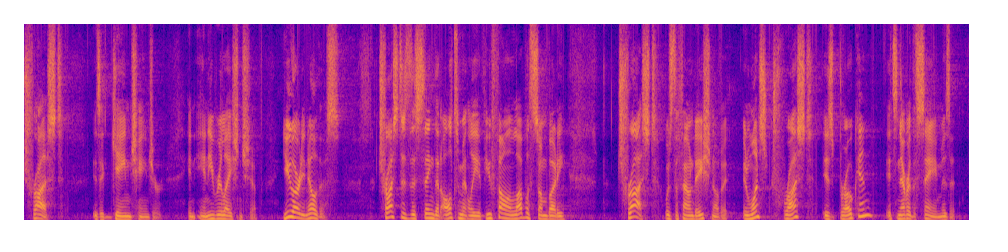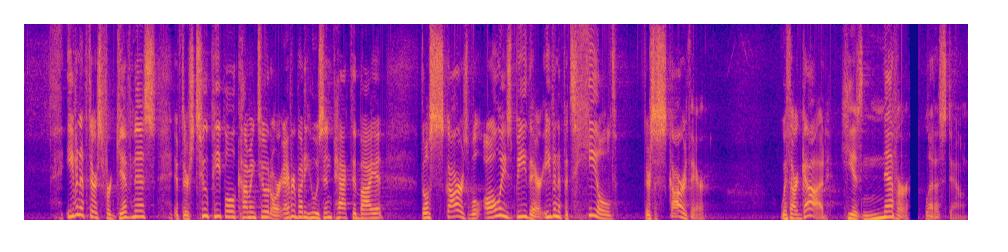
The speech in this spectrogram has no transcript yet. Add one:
Trust is a game changer in any relationship. You already know this. Trust is this thing that ultimately, if you fell in love with somebody, trust was the foundation of it. And once trust is broken, it's never the same, is it? Even if there's forgiveness, if there's two people coming to it, or everybody who was impacted by it, those scars will always be there. Even if it's healed, there's a scar there. With our God, He has never let us down.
